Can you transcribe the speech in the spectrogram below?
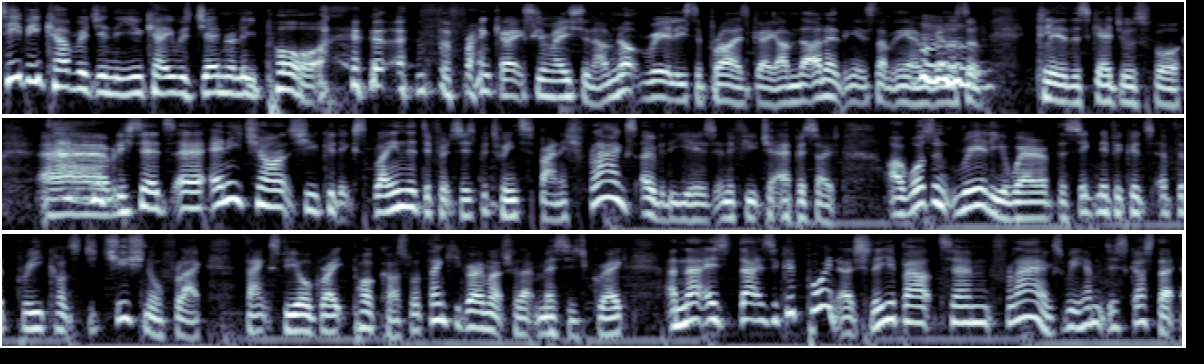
TV coverage in the UK was generally poor for Franco exclamation. I'm not really surprised, Greg. I'm not, I don't think it's something we're going to sort of clear the schedules for. Uh, but he said, uh, any chance you could explain the differences between Spanish flags over the years in a future episode? I wasn't really aware of the significance of the pre constitutional flag. Thanks for your great podcast. Well, thank you very much for that message, Greg. And that is that is a good point, actually, about um, flags. We haven't discussed that.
